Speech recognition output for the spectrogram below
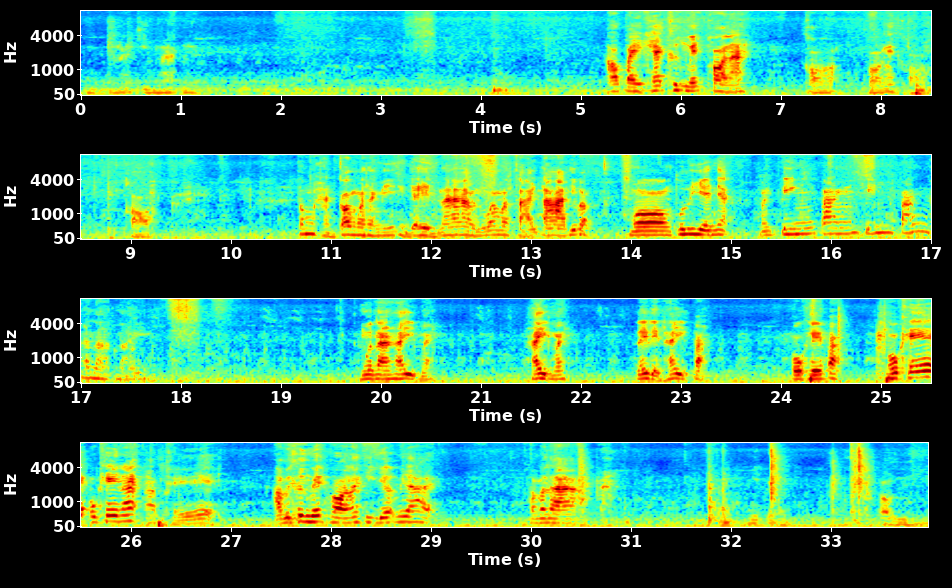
โหน่ากินมากเลย เอาไปแค่ครึ่งเม็ดพอนะ ขอ ขอไงขอ ขอ ต้องมาหันกล้องมาทางนี้ถึงจะเห็นหน้ามันว่ามาสายตาที่แบบ มองทุเรียนเนี่ย มันปิ๊งปังปิ๊งปังขนาดไหนงวดหน้าให้อีกไหมให้อีกไหมได้เด็ดให้อีกปะโอเคปะโอเค โอเคนะโอเค เอาไปครึ่งเม็ดพอนะกินเยอะไม่ได้ ธรรมดานี่เป็นเอาอยู่ที่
